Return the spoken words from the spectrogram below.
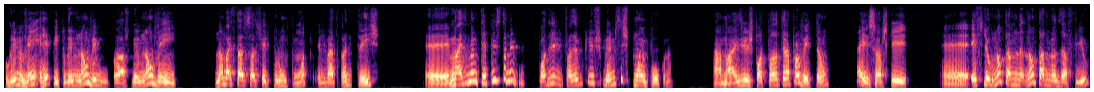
O Grêmio vem, repito, o Grêmio não vem, acho que o Grêmio não vem, não vai estar satisfeito por um ponto, ele vai atrás de três. É, mas ao mesmo tempo isso também pode fazer com que o Grêmio se exponha um pouco, né? A mais e o esporte pode ter aproveito. Então, é isso. Eu acho que é, esse jogo não tá, não tá no meu desafio,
